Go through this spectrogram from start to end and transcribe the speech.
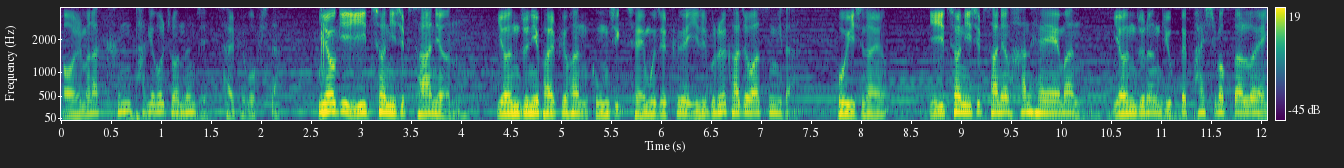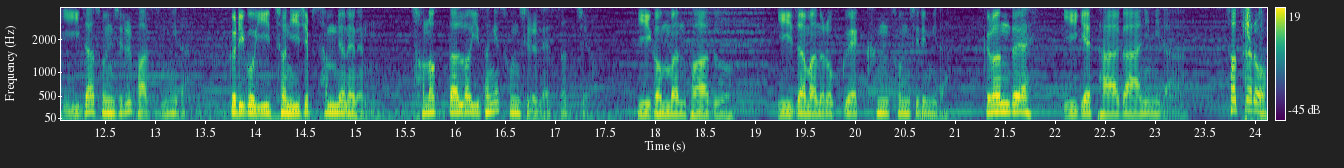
얼마나 큰 타격을 줬는지 살펴봅시다. 여기 2024년 연준이 발표한 공식 재무제표의 일부를 가져왔습니다. 보이시나요? 2024년 한 해에만 연준은 680억 달러의 이자 손실을 봤습니다. 그리고 2023년에는 천억 달러 이상의 손실을 냈었죠. 이것만 봐도 이자만으로 꽤 큰 손실입니다. 그런데 이게 다가 아닙니다. 첫째로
